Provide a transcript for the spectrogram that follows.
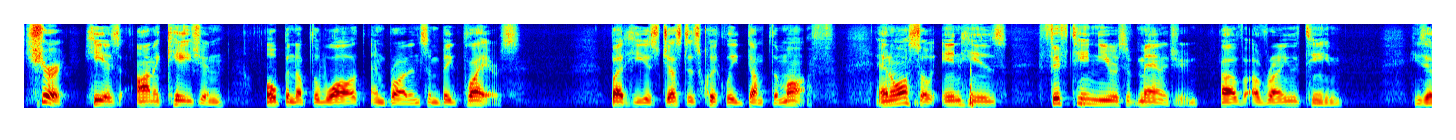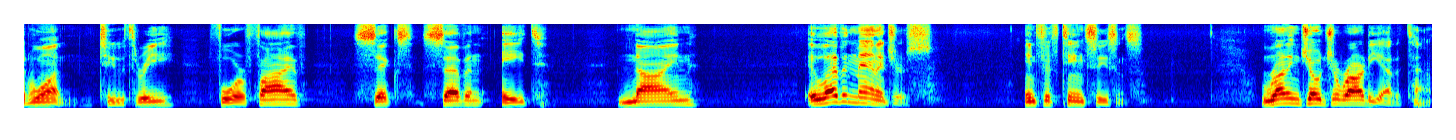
Sure, he has on occasion opened up the wallet and brought in some big players, but he has just as quickly dumped them off. And also, in his 15 years of managing, of, of running the team, he's had one, two, three, four, five, six, seven, eight, nine, 11 managers in 15 seasons. Running Joe Girardi out of town.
